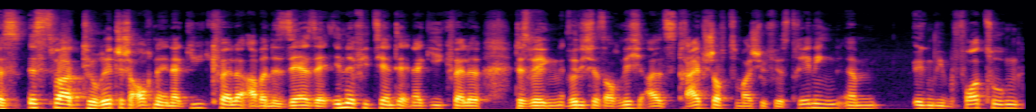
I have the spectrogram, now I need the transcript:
Es ist zwar theoretisch auch eine Energiequelle, aber eine sehr, sehr ineffiziente Energiequelle. Deswegen würde ich das auch nicht als Treibstoff zum Beispiel fürs Training ähm, irgendwie bevorzugen.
